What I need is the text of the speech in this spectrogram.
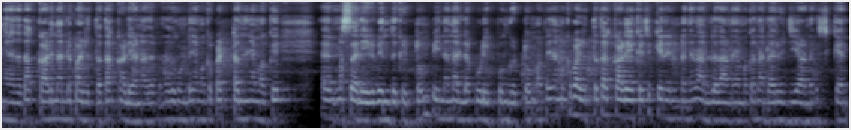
അങ്ങനെ തക്കാളി നല്ല പഴുത്ത തക്കാളിയാണ് അത്. അതുകൊണ്ട് നമുക്ക് പെട്ടെന്ന് നമുക്ക് മസാലയിൽ വെന്ത് കിട്ടും. പിന്നെ നല്ല പുളിപ്പും കിട്ടും. അപ്പോൾ നമുക്ക് പഴുത്ത തക്കാളിയൊക്കെ ചിക്കനിലുണ്ടെങ്കിൽ നല്ലതാണ്. നമുക്ക് നല്ല രുചിയാണ് ചിക്കൻ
